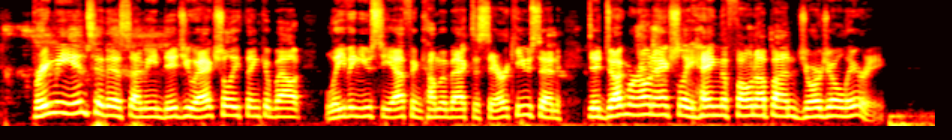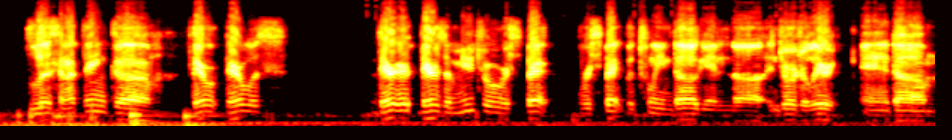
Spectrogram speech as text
bring me into this. I mean, did you actually think about leaving UCF and coming back to Syracuse? And did Doug Marrone actually hang the phone up on George O'Leary? Listen, I think um, there there was there there's a mutual respect respect between Doug and uh, and George O'Leary, and um,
